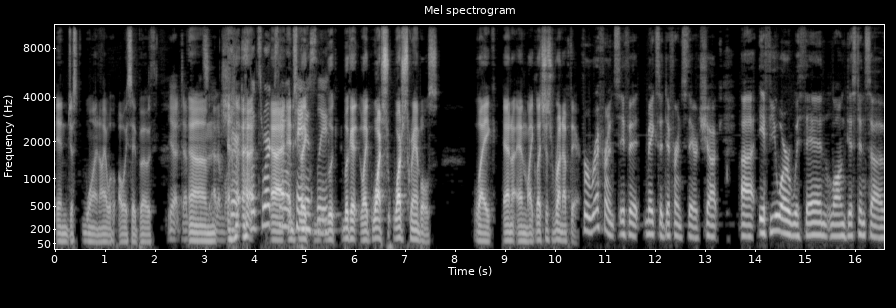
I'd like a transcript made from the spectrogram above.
in just one. I will always say both. Yeah, definitely. Um, it's Adam Sure. Let's work Uh, and just be like, simultaneously. look look at like watch watch scrambles. Like and and like let's just run up there. For reference, if it makes a difference there, Chuck, uh, if you are within long distance of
